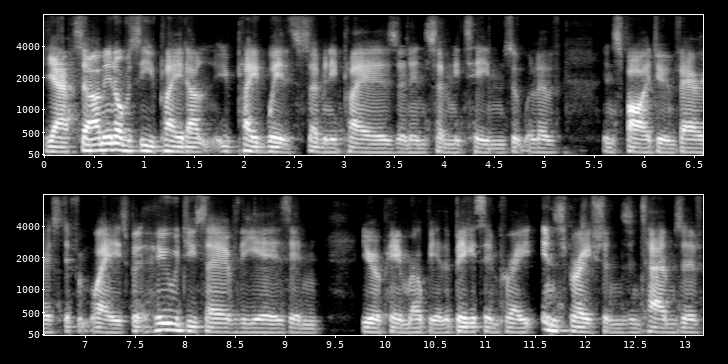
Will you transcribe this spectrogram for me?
Yeah, so I mean, obviously you played on, you played with so many players and in so many teams that will have inspired you in various different ways. But who would you say over the years in European rugby are the biggest inspirations in terms of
